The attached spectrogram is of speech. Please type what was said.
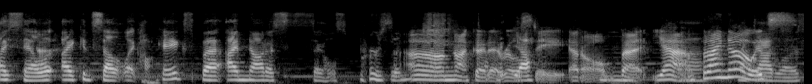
I sell yeah. it. I can sell it like hotcakes, but I'm not a salesperson. Uh, I'm not good at real yeah. estate at all. Mm-hmm. But yeah, but I know it's was.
